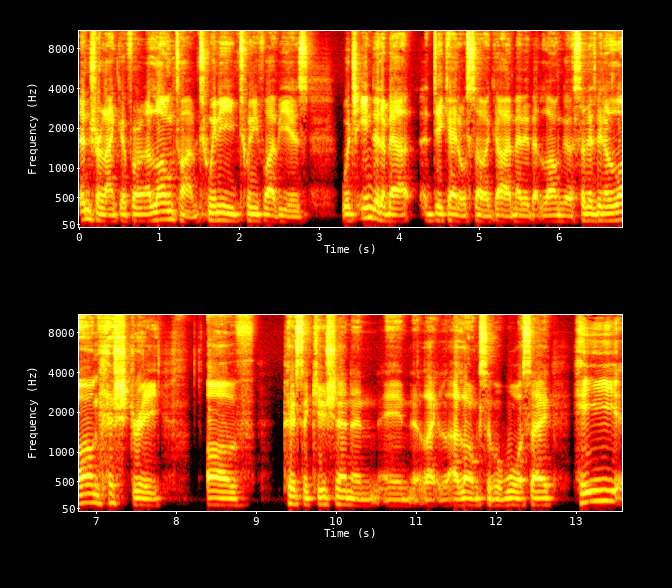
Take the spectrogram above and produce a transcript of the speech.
in Sri Lanka for a long time 20, 25 years, which ended about a decade or so ago, maybe a bit longer. So there's been a long history of persecution and, and like a long civil war. So he, uh,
